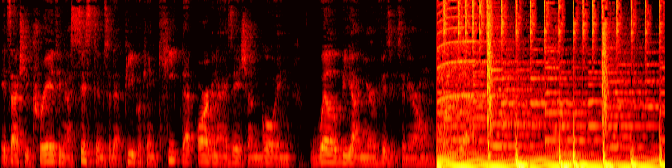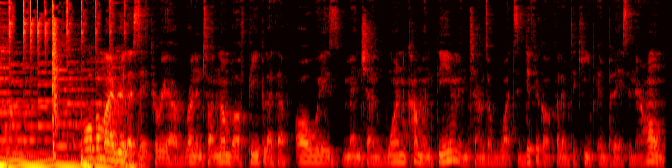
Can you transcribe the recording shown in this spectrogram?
It's actually creating a system so that people can keep that organization going well beyond your visit to their home. Over my real estate career, I've run into a number of people that have always mentioned one common theme in terms of what's difficult for them to keep in place in their home.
